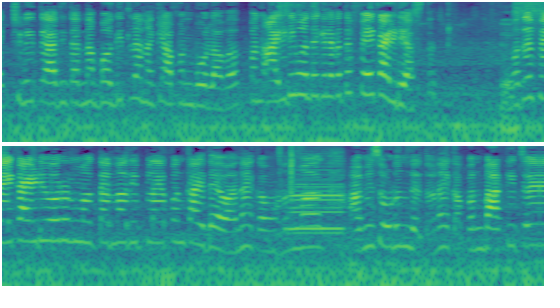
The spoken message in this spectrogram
ऍक्च्युली ते. आधी त्यांना बघितलं ना की आपण बोलावं पण आयडी मध्ये गेलं का ते फेक आयडी असतात. मग ते फेक आयडी वरून मग त्यांना रिप्लाय पण काय द्यावा नाही का? म्हणून मग आम्ही सोडून देतो नाही का? पण बाकीचे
